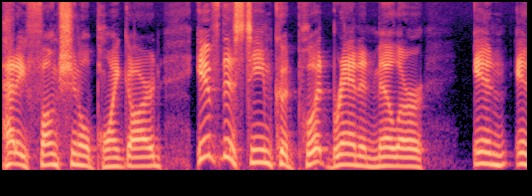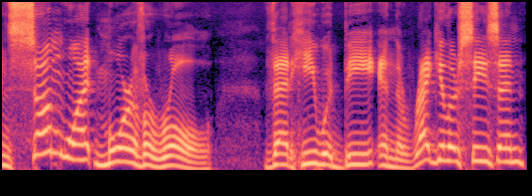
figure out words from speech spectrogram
had a functional point guard, if this team could put Brandon Miller in in somewhat more of a role that he would be in the regular season,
